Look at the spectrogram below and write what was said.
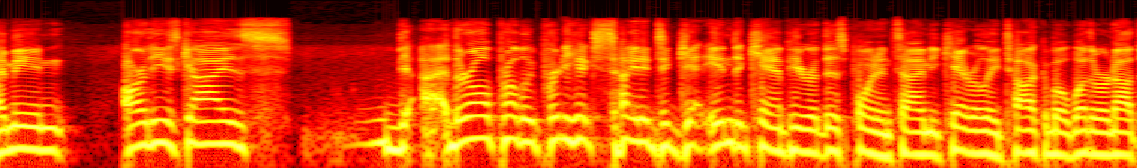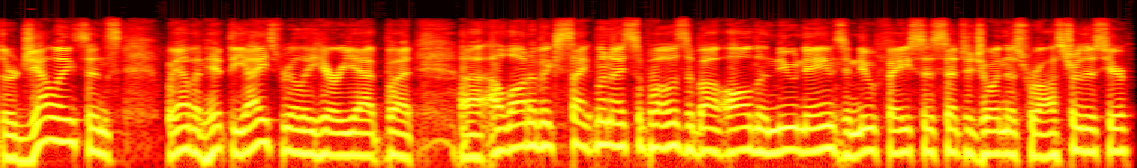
I mean, are these guys they're all probably pretty excited to get into camp here at this point in time. You can't really talk about whether or not they're gelling since we haven't hit the ice really here yet, but uh, a lot of excitement, I suppose, about all the new names and new faces set to join this roster this year.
